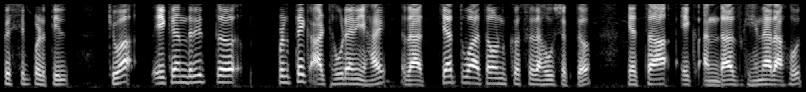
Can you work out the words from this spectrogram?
कसे पडतील किंवा एकंदरीत प्रत्येक आठवड्याने हाय राज्यात वातावरण कसं राहू शकतं याचा एक अंदाज घेणार आहोत.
